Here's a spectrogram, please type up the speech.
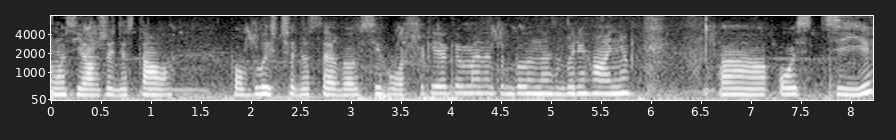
Ось я вже дістала поближче до себе усі горшики, які в мене тут були на зберіганні. Ось ці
